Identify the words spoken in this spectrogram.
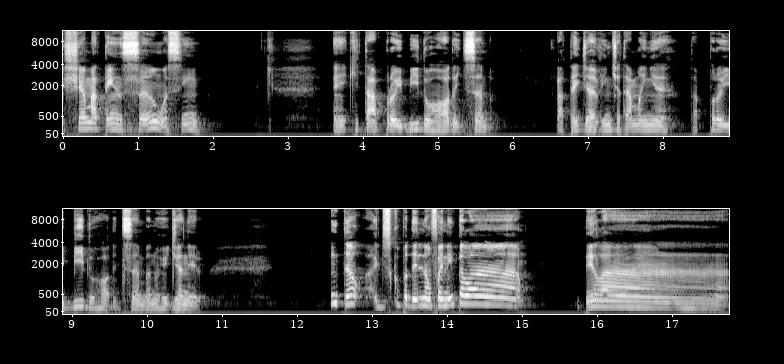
chama atenção, assim, é que tá proibido roda de samba. Até dia 20, até amanhã. Tá proibido roda de samba no Rio de Janeiro. Então, a desculpa dele não foi nem pela. pela.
